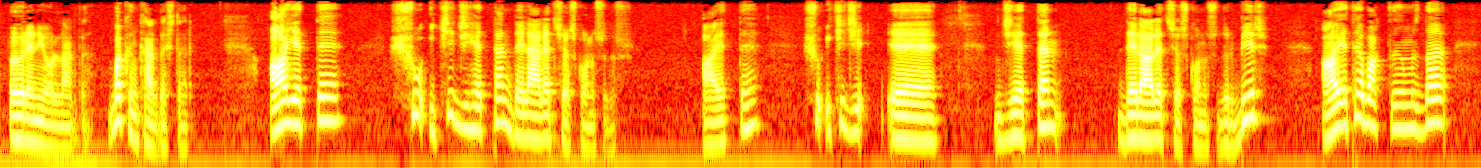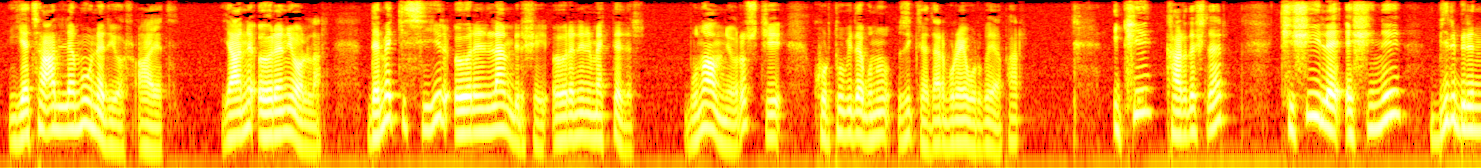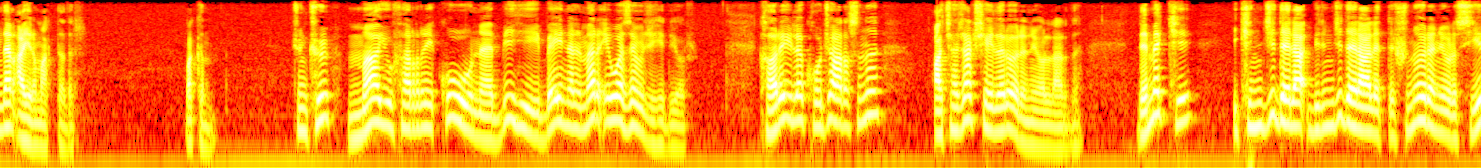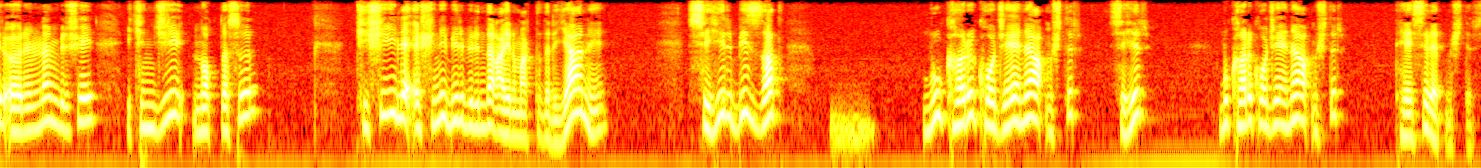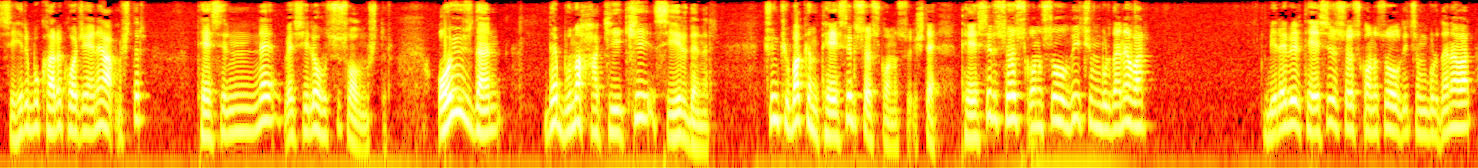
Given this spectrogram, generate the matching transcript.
öğreniyorlardı. Bakın kardeşler, ayette şu iki cihetten delalet söz konusudur. Ayette şu iki e, cihetten delalet söz konusudur. Bir, ayete baktığımızda yeteallemune diyor ayet. Yani öğreniyorlar. Demek ki sihir öğrenilen bir şey, öğrenilmektedir. Bunu anlıyoruz ki Kurtubi de bunu zikreder, buraya vurgu yapar. İki, kardeşler, kişiyle eşini birbirinden ayırmaktadır. Bakın. Çünkü ma yufarrikune bihi beynel mer'i ve zevcihi diyor. Karı ile koca arasını açacak şeyleri öğreniyorlardı. Demek ki ikinci dela, birinci delalette şunu öğreniyoruz. Sihir öğrenilen bir şey. İkinci noktası kişi ile eşini birbirinden ayırmaktadır. Yani sihir bizzat bu karı kocaya ne yapmıştır? Sihir bu karı kocaya ne yapmıştır? Tesir etmiştir. Sihir bu karı kocaya ne yapmıştır? Tesirine vesile husus olmuştur. O yüzden de buna hakiki sihir denir. Çünkü bakın tesir söz konusu. İşte tesir söz konusu olduğu için burada ne var? Birebir tesir söz konusu olduğu için burada ne var?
